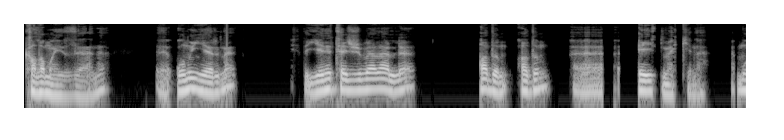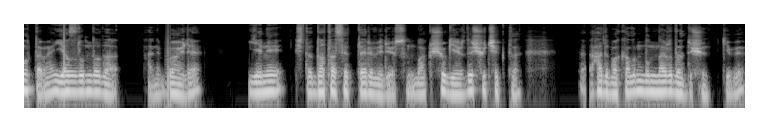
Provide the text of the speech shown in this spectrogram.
kalamayız yani. E, onun yerine işte yeni tecrübelerle adım adım e, eğitmek yine. Muhtemelen yazılımda da hani böyle yeni işte data setleri veriyorsun. Bak şu girdi, şu çıktı. E, Hadi bakalım bunları da düşün gibi.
